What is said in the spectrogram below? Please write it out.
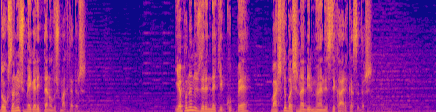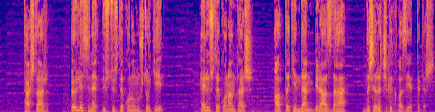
93 megalitten oluşmaktadır. Yapının üzerindeki kubbe, başlı başına bir mühendislik harikasıdır. Taşlar öylesine üst üste konulmuştur ki, her üste konan taş, alttakinden biraz daha dışarı çıkık vaziyettedir.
